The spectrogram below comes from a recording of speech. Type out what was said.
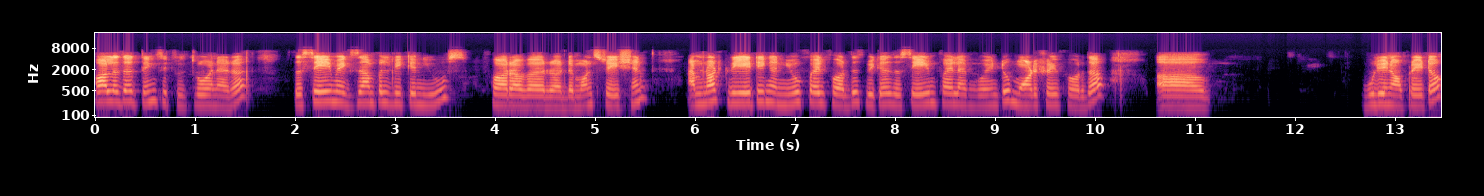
All other things it will throw an error. The same example we can use for our uh, demonstration i'm not creating a new file for this because the same file i'm going to modify for the uh, boolean operator.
